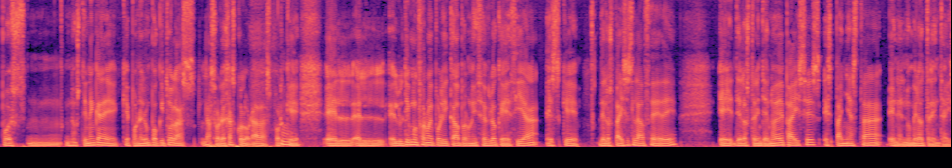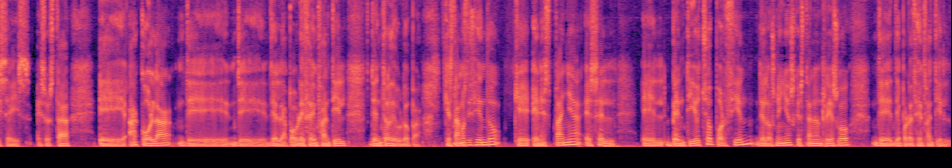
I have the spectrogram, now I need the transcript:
pues mm, nos tienen que, poner un poquito las, las orejas coloradas, porque mm. el, el, último informe publicado por UNICEF lo que decía es que de los países de la OCDE, eh, de los 39 países, España está en el número 36. Eso está eh, a cola de, de, la pobreza infantil dentro de Europa. Que estamos diciendo que en España es el, el 28% de los niños que están en riesgo de, pobreza infantil.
